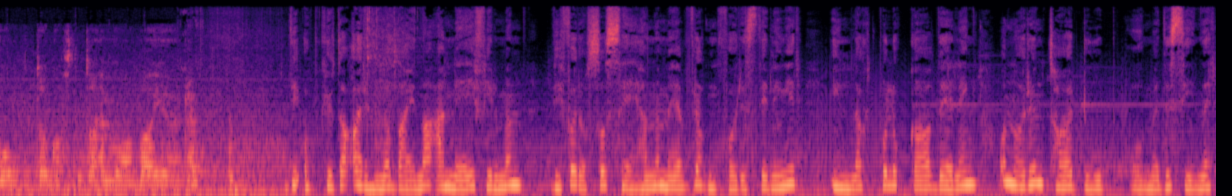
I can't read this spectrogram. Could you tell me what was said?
vondt og godt, og jeg må bare gjøre det. De oppkutta armene og beina er med i filmen. Vi får også se henne med vrangforestillinger, innlagt på lukka avdeling, og når hun tar dop og medisiner.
